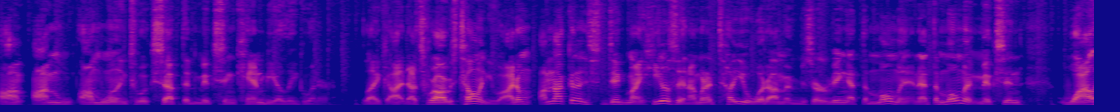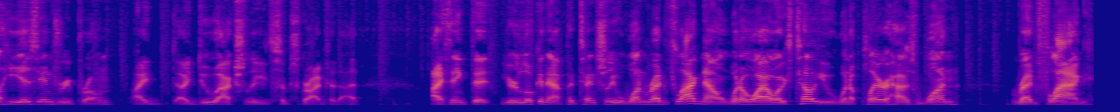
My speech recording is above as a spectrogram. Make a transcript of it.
I'm I'm I'm willing to accept that Mixon can be a league winner. Like I, that's what I was telling you. I don't. I'm not going to just dig my heels in. I'm going to tell you what I'm observing at the moment. And at the moment, Mixon while he is injury prone, I I do actually subscribe to that. I think that you're looking at potentially one red flag now. What do I always tell you? When a player has one red flag,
